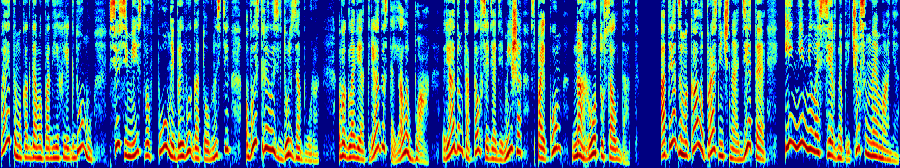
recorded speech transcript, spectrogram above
Поэтому, когда мы подъехали к дому, все семейство в полной боевой готовности выстроилось вдоль забора. Во главе отряда стояла Ба, рядом топтался дядя Миша с пайком на роту солдат. Отряд замыкала празднично одетая и немилосердно причесанная Маня.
